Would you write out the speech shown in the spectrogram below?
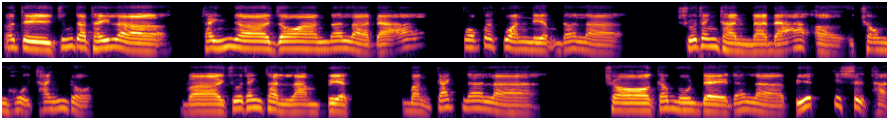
Ờ, thì chúng ta thấy là thánh uh, Gioan đó là đã có cái quan niệm đó là Chúa Thánh Thần là đã ở trong hội thánh rồi. Và Chúa Thánh Thần làm việc bằng cách đó là cho các môn đề đó là biết cái sự thật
